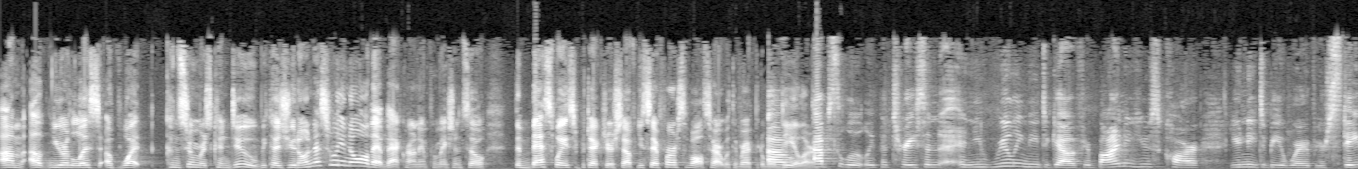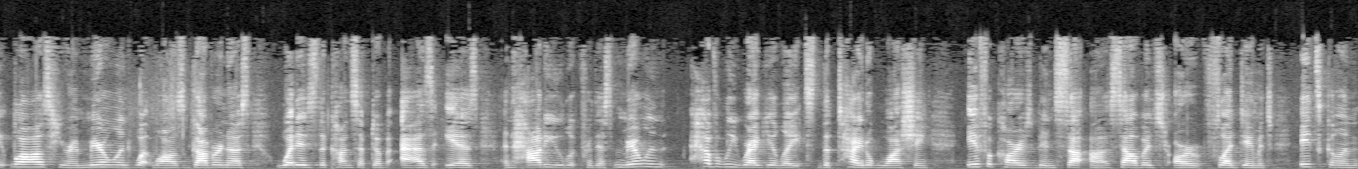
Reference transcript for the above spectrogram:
um, uh, your list of what consumers can do because you don't necessarily know all that background information. So, the best ways to protect yourself, you said, first of all, start with a reputable oh, dealer. Absolutely, Patrice, and and you really need to go. If you're buying a used car, you need to be aware of your state laws here in Maryland. What laws govern us? What is the concept of as is, and how do you look for this? Maryland heavily regulates the title washing. If a car has been uh, salvaged or flood damage, it's gone,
